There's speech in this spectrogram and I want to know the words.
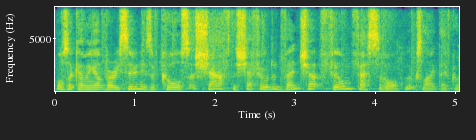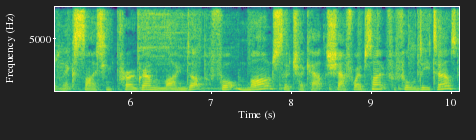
Also, coming up very soon is, of course, ShAFF, the Sheffield Adventure Film Festival. Looks like they've got an exciting programme lined up for March, so check out the ShAFF website for full details.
